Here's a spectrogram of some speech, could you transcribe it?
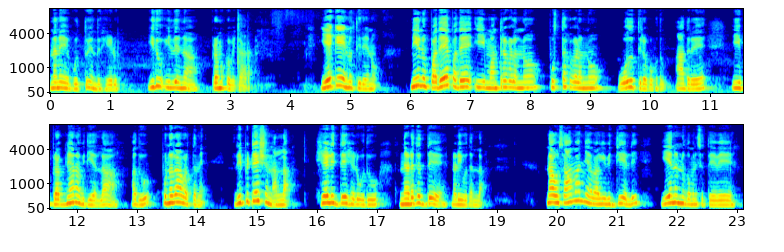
ನನಗೆ ಗೊತ್ತು ಎಂದು ಹೇಳು. ಇದು ಇಲ್ಲಿನ ಪ್ರಮುಖ ವಿಚಾರ. ಏಕೆ ಎನ್ನುತ್ತೀರೇನೋ? ನೀನು ಪದೇ ಪದೇ ಈ ಮಂತ್ರಗಳನ್ನು, ಪುಸ್ತಕಗಳನ್ನು ಓದುತ್ತಿರಬಹುದು. ಆದರೆ ಈ ಪ್ರಜ್ಞಾನ ವಿಧಿಯಲ್ಲ ಅದು ಪುನರಾವರ್ತನೆ ರಿಪಿಟೇಷನ್ ಅಲ್ಲ. ಹೇಳಿದ್ದೇ ಹೇಳುವುದು, ನಡೆದದ್ದೇ ನಡೆಯುವುದಲ್ಲ. ನಾವು ಸಾಮಾನ್ಯವಾಗಿ ವಿದ್ಯೆಯಲ್ಲಿ ಏನನ್ನು ಗಮನಿಸುತ್ತೇವೆ?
